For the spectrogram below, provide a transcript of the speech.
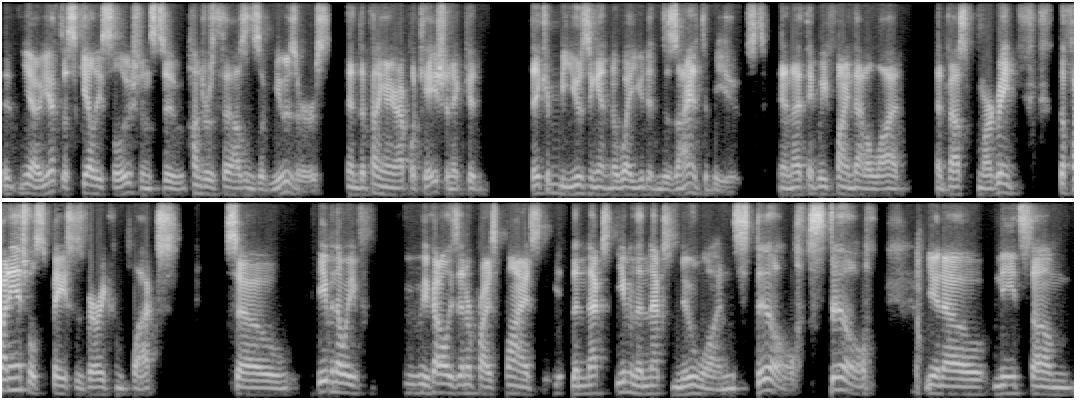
you know, you have to scale these solutions to hundreds of thousands of users, and depending on your application, it could they could be using it in a way you didn't design it to be used. And I think we find that a lot at Vestmark. I mean, the financial space is very complex. So even though we've we've got all these enterprise clients. The next, even the next new one, still, still, you know, needs some,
